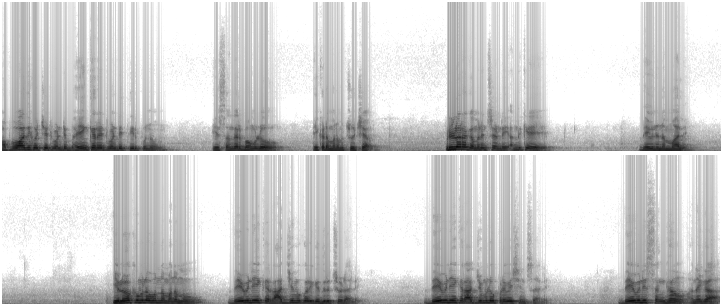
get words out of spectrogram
అపవాదికి వచ్చేటువంటి భయంకరమైనటువంటి తీర్పును ఈ సందర్భంలో ఇక్కడ మనం చూచాం. ప్రియులరా గమనించండి అందుకే దేవుని నమ్మాలి. ఈ లోకంలో ఉన్న మనము దేవుని యొక్క రాజ్యము కొరకు ఎదురు చూడాలి. దేవుని యొక్క రాజ్యములో ప్రవేశించాలి. దేవుని సంఘం అనగా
